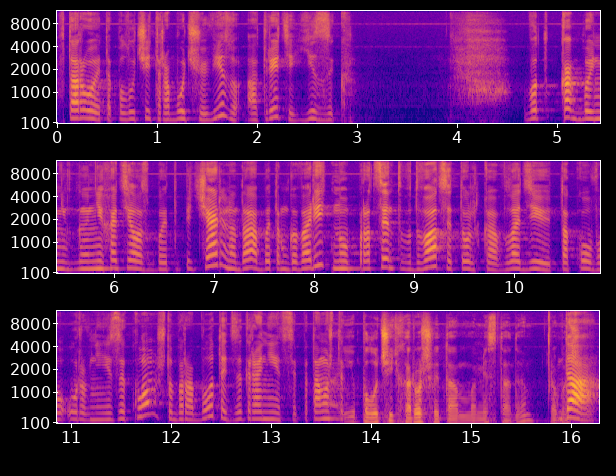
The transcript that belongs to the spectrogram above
Второе – это получить рабочую визу, а третий – язык. Вот как бы не, хотелось бы это печально да, об этом говорить, но процентов 20 только владеют такого уровня языком, чтобы работать за границей. Потому что... И получить хорошие там места, да? Рабочие? Да.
